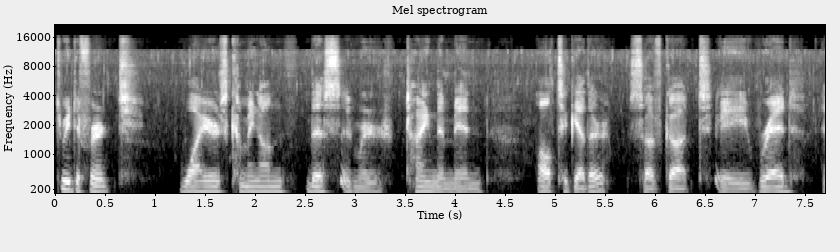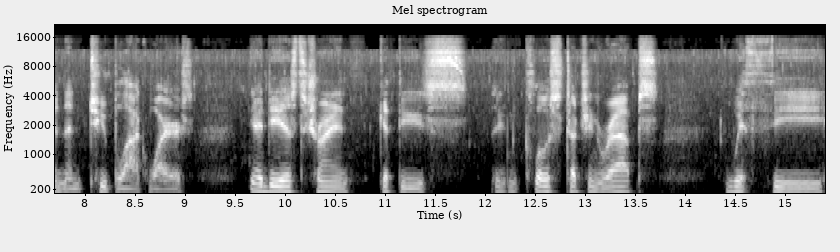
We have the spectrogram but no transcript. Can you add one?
three different wires coming on this and we're tying them in all together. So I've got a red and then two black wires. The idea is to try and get these in close touching wraps with the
